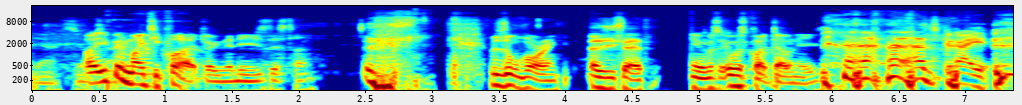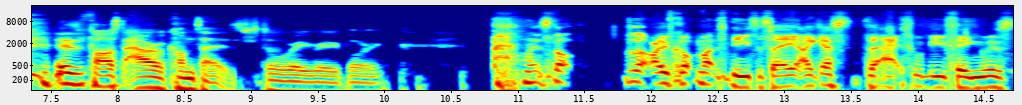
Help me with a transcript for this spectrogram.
Yeah. it's Oh, you've been mighty quiet during the news this time. it was all boring, as you said. It was it was quite dull news. That's great. This past hour of content. It's just all really, really boring. it's not that I've got much new to say. I guess the actual new thing was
